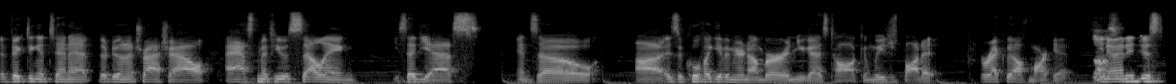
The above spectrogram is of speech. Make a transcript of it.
evicting a tenant. They're doing a trash out. I asked him if he was selling. He said yes." And so uh, is it cool if I give him your number and you guys talk? And we just bought it directly off market, awesome. you know, and it just,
